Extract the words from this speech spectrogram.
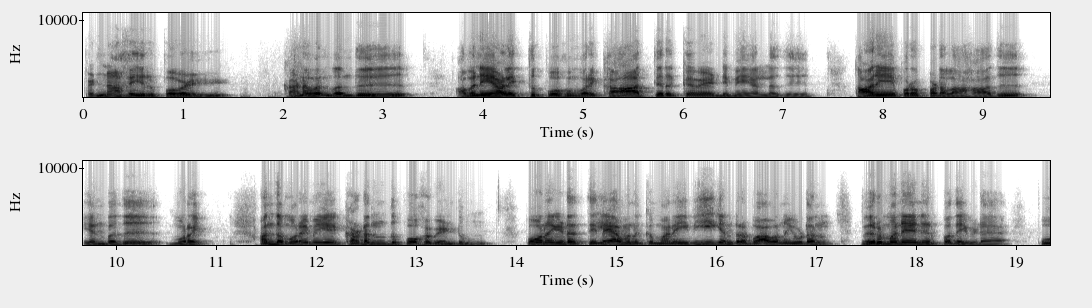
பெண்ணாக இருப்பவள் கணவன் வந்து அவனே அழைத்து போகும் வரை காத்திருக்க வேண்டுமே அல்லது தானே புறப்படலாகாது என்பது முறை. அந்த முறைமையை கடந்து போக வேண்டும். போன இடத்திலே அவனுக்கு மனைவி என்ற பாவனையுடன் வெறுமனே நிற்பதை விட பூ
